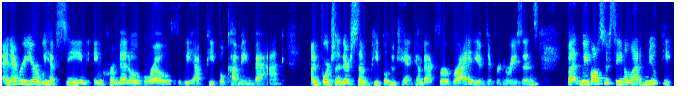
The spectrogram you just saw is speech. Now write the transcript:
And every year we have seen incremental growth. We have people coming back. Unfortunately, there's some people who can't come back for a variety of different reasons. But we've also seen a lot of new people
